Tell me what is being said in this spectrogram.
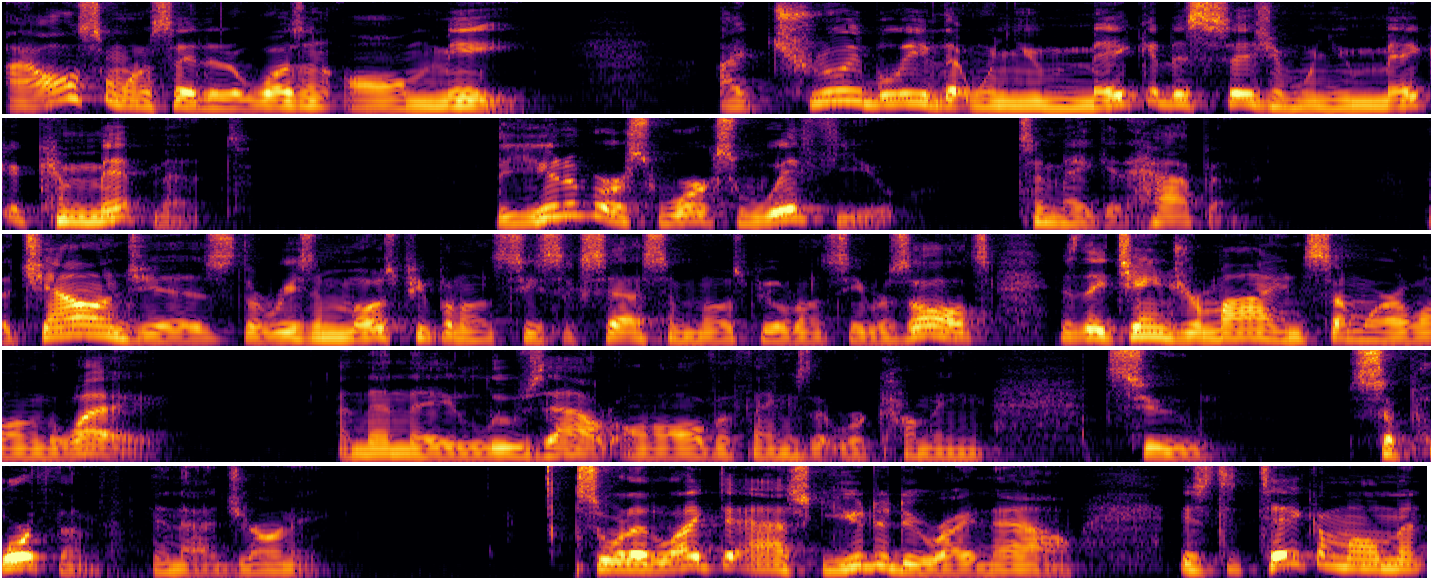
I also want to say that it wasn't all me. I truly believe that when you make a decision, when you make a commitment, the universe works with you to make it happen. The challenge is the reason most people don't see success and most people don't see results is they change your mind somewhere along the way. And then they lose out on all the things that were coming to support them in that journey. So, what I'd like to ask you to do right now is to take a moment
